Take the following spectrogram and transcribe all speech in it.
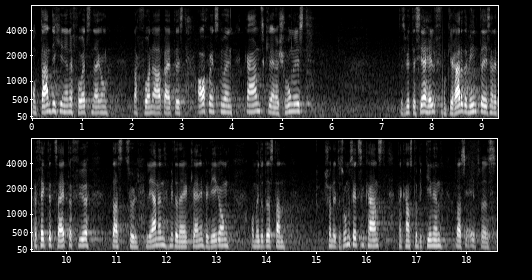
und dann dich in eine Vorwärtsneigung nach vorne arbeitest, auch wenn es nur ein ganz kleiner Schwung ist. Das wird dir sehr helfen. Und gerade der Winter ist eine perfekte Zeit dafür, das zu lernen mit einer kleinen Bewegung. Und wenn du das dann schon etwas umsetzen kannst, dann kannst du beginnen, das in etwas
